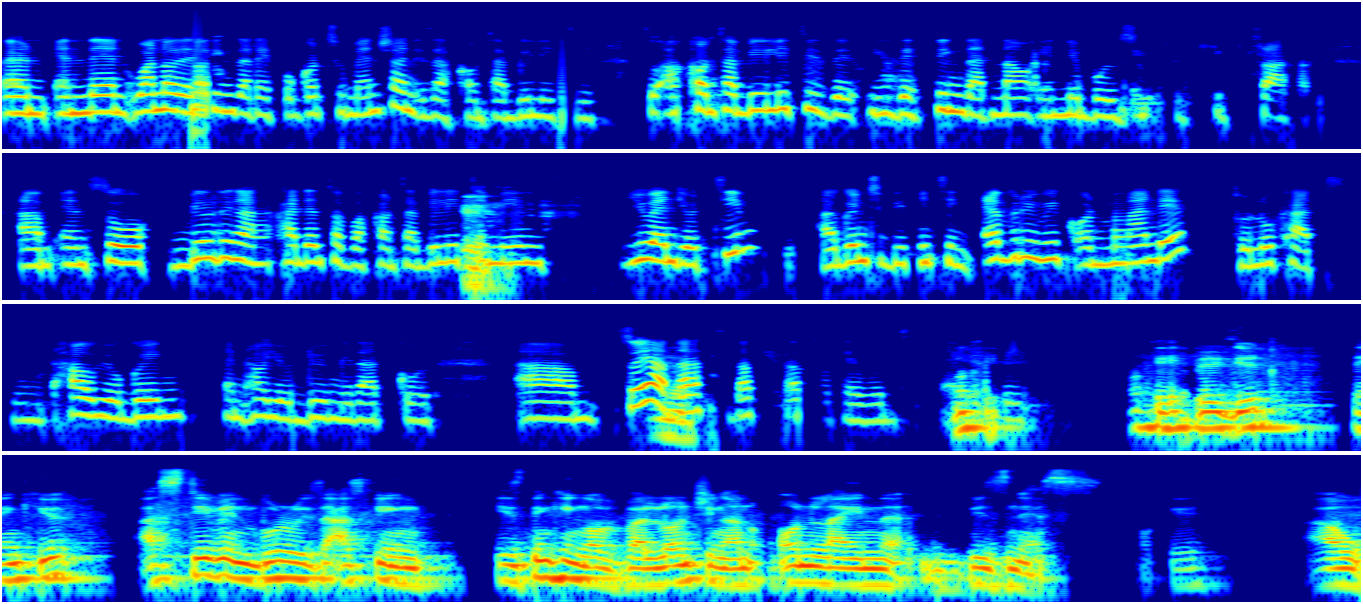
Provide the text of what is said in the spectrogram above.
and and then one of the things that I forgot to mention is accountability. So accountability is the, is the thing that now enables you to keep track. Um, and so building a cadence of accountability means you and your team are going to be meeting every week on Monday to look at how you're going and how you're doing with that goal. Um, so yeah, yeah, that's that's that's what I would, I okay. say. Okay, very good. Thank you. Uh, Stephen Buru is asking, he's thinking of uh, launching an online business. Okay. Uh,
